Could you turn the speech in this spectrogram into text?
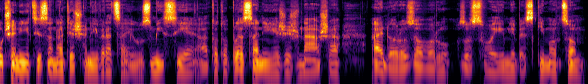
Učeníci sa natešení vracajú z misie a toto plesanie Ježiš vnáša aj do rozhovoru so svojím nebeským Otcom.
